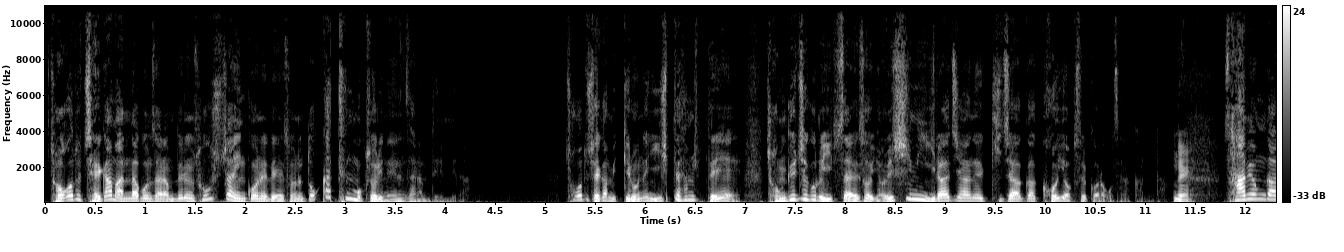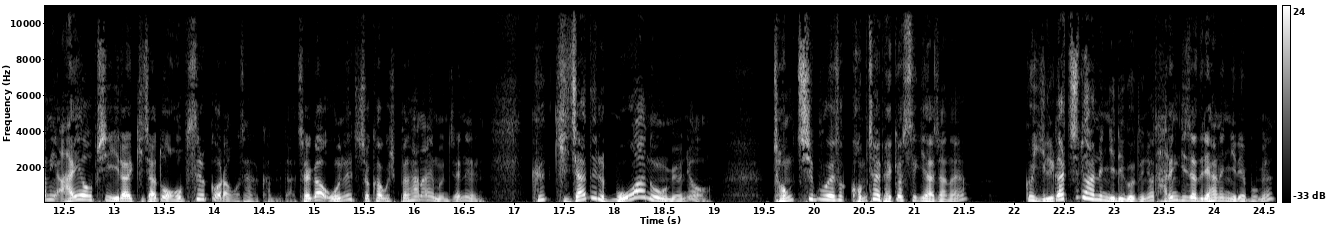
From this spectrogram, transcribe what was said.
적어도 제가 만나본 사람들은 소수자 인권에 대해서는 똑같은 목소리 내는 사람들입니다. 적어도 제가 믿기로는 20대, 30대에 정규직으로 입사해서 열심히 일하지 않을 기자가 거의 없을 거라고 생각합니다. 네. 사명감이 아예 없이 일할 기자도 없을 거라고 생각합니다. 제가 오늘 지적하고 싶은 하나의 문제는 그 기자들을 모아놓으면요. 정치부에서 검찰 베껴쓰기 하잖아요? 그 일 같지도 않은 일이거든요. 다른 기자들이 하는 일에 보면.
